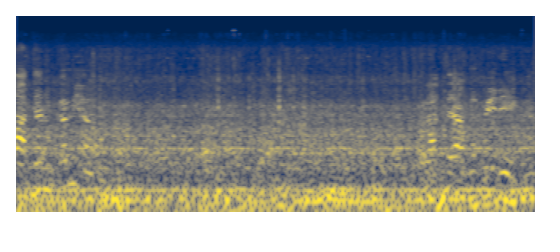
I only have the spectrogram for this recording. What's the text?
bater no caminhão. Por ter algum perigo, né?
